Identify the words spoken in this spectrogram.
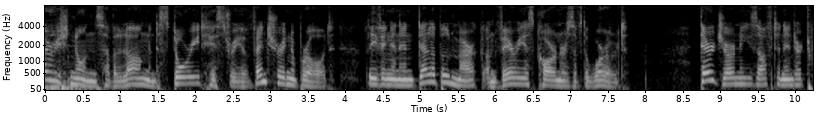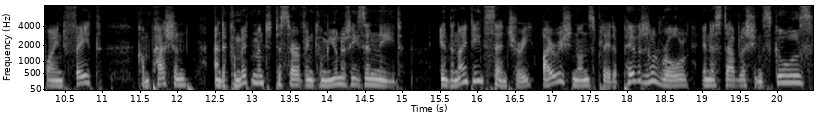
Irish nuns have a long and storied history of venturing abroad, leaving an indelible mark on various corners of the world. Their journeys often intertwined faith, compassion, and a commitment to serving communities in need. In the 19th century, Irish nuns played a pivotal role in establishing schools,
